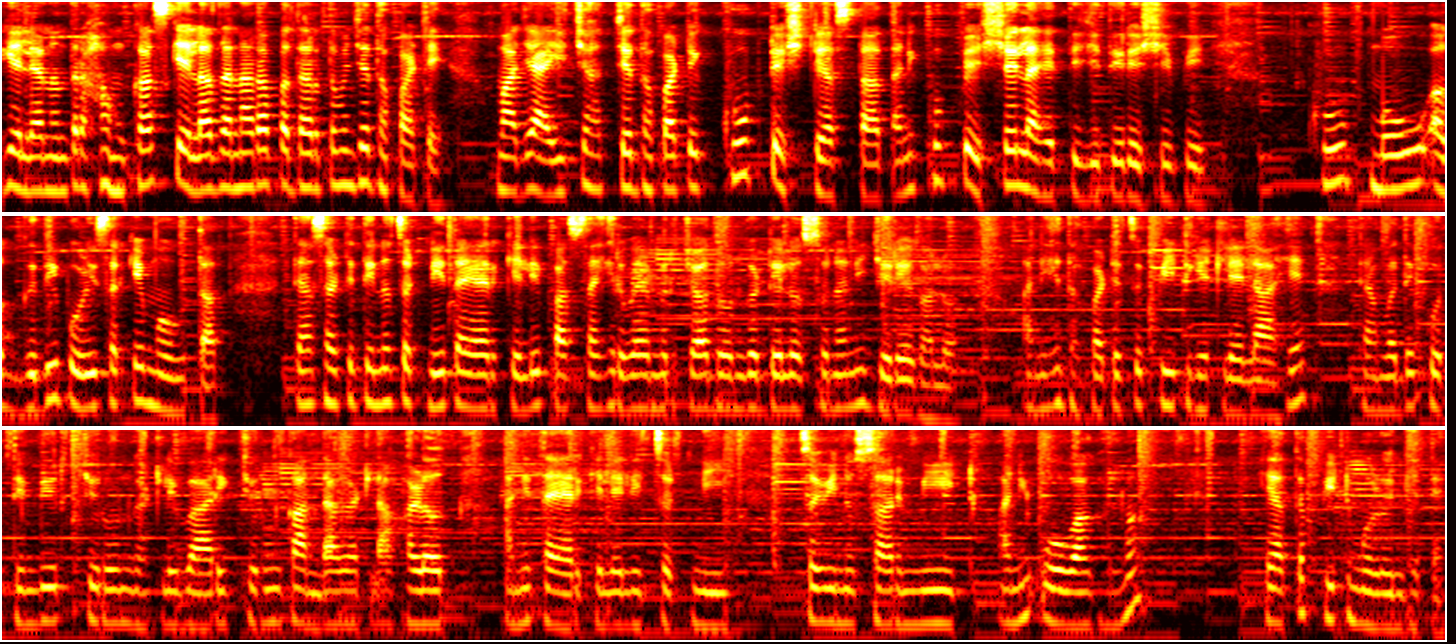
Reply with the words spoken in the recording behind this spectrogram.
गेल्यानंतर हमखास केला जाणारा पदार्थ म्हणजे धपाटे. माझ्या आईच्या हातचे धपाटे खूप टेस्टी असतात आणि खूप स्पेशल आहेत तिची ती रेसिपी खूप मऊ अगदी पोळीसारखे मऊ होतात त्यासाठी तिनं चटणी तयार केली पाच सहा हिरव्या मिरच्या दोन गड्डे लसूण आणि जिरे घालून. आणि हे धपाट्याचं पीठ घेतलेलं आहे. त्यामध्ये कोथिंबीर चिरून घातली बारीक चिरून कांदा घातला हळद आणि तयार केलेली चटणी चवीनुसार मीठ आणि ओवा घालून हे आता पीठ मळून घेते.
